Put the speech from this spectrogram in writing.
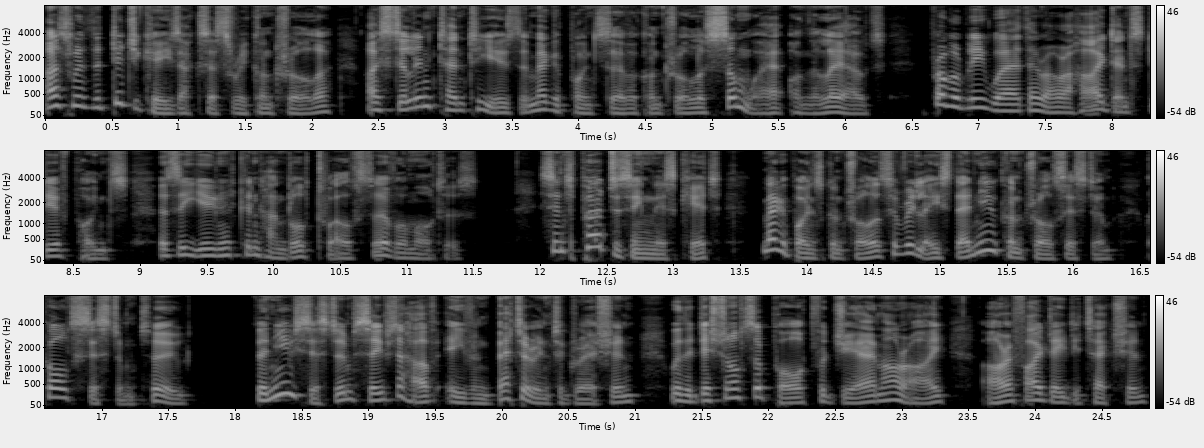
As with the Digikeijs accessory controller, I still intend to use the Megapoint servo controller somewhere on the layout, probably where there are a high density of points as the unit can handle 12 servo motors. Since purchasing this kit, Megapoint's controllers have released their new control system called System 2. The new system seems to have even better integration with additional support for JMRI, RFID detection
